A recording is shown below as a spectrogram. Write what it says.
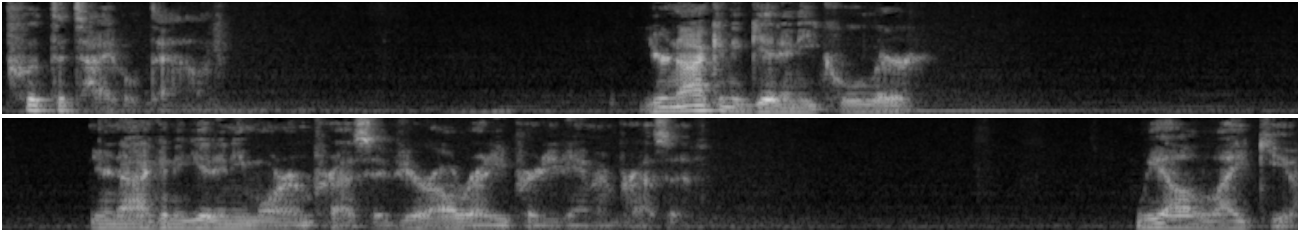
put the title down. You're not going to get any cooler. You're not going to get any more impressive. You're already pretty damn impressive. We all like you.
